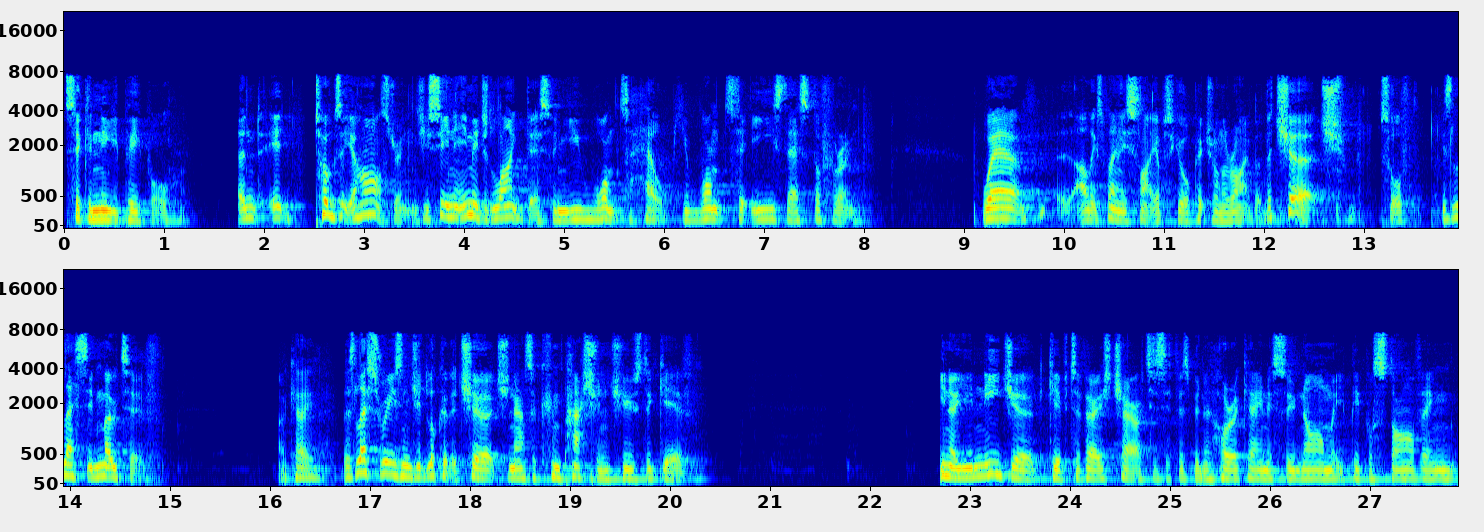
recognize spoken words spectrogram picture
sick and needy people, and it tugs at your heartstrings. You see an image like this and you want to help, you want to ease their suffering. Where, I'll explain this slightly obscure picture on the right, but the church sort of is less emotive. Okay? There's less reasons you'd look at the church and out of compassion choose to give. You know, you need your give to various charities if there's been a hurricane, a tsunami, people starving,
